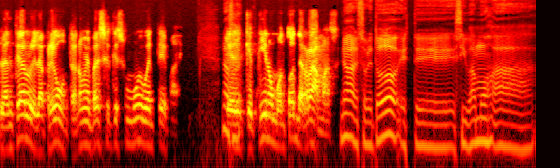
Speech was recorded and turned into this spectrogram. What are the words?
plantearlo y la pregunta, ¿no? Me parece que es un muy buen tema. Eh, que tiene un montón de ramas. No, sobre todo este, si vamos a,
